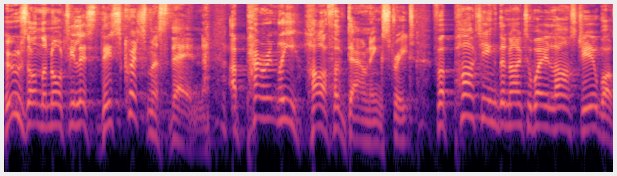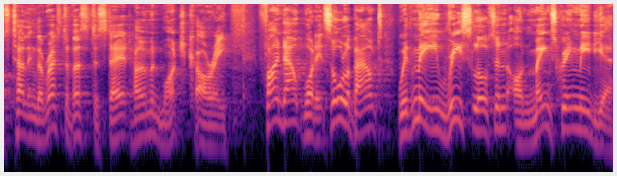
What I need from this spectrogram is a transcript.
Who's on the naughty list this Christmas then? Apparently half of Downing Street for partying the night away last year whilst telling the rest of us to stay at home and watch Corrie. Find out what it's all about with me, Rhys Lawton, on MainScream Media,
